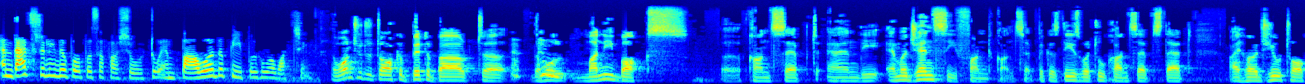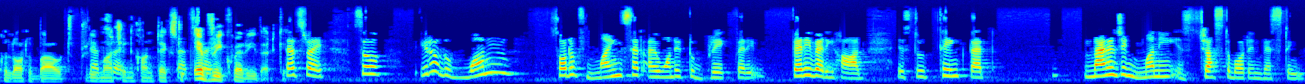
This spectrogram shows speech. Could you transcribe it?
And that's really the purpose of our show, to empower the people who are watching. I want you to talk a bit about uh, the whole money box uh, concept and the emergency fund concept, because these were two concepts that I heard you talk a lot about pretty That's much right. in context That's to every right. query that came. That's right. So, you know, the one sort of mindset I wanted to break very, very, very hard is to think that managing money is just about investing.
